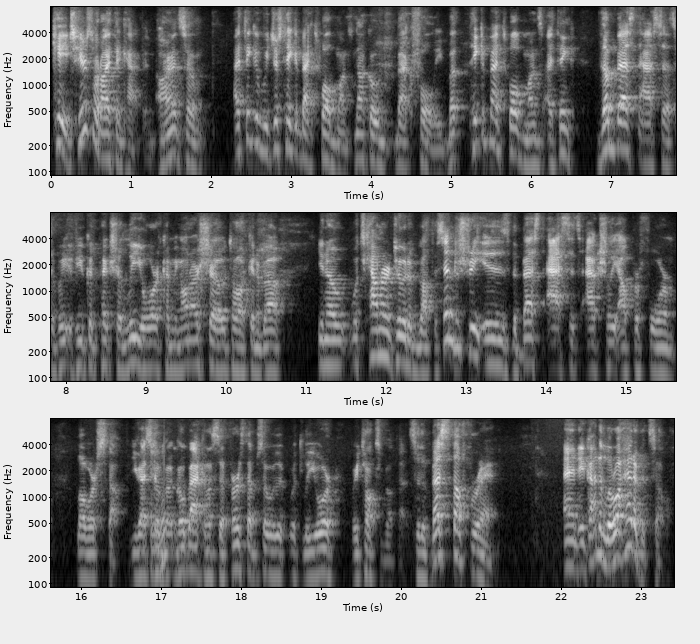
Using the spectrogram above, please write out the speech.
Cage, here's what I think happened. All right, so I think if we just take it back 12 months, not go back fully, but take it back 12 months, I think the best assets, if we if you could picture Lior coming on our show talking about, you know, what's counterintuitive about this industry is the best assets actually outperform lower stuff. You guys go, mm-hmm. go back and listen to the first episode with, with Lior where he talks about that. So the best stuff ran, and it got a little ahead of itself.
